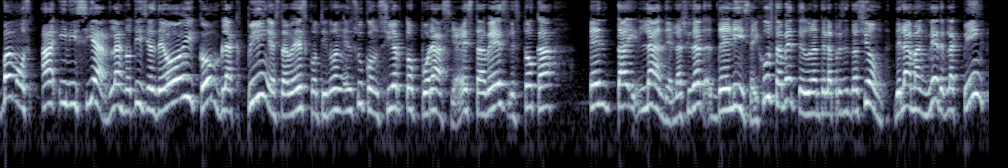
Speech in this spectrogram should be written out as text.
Vamos a iniciar las noticias de hoy con Blackpink. Esta vez continúan en su concierto por Asia. Esta vez les toca en Tailandia, la ciudad de Lisa. Y justamente durante la presentación de la magnet de Blackpink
